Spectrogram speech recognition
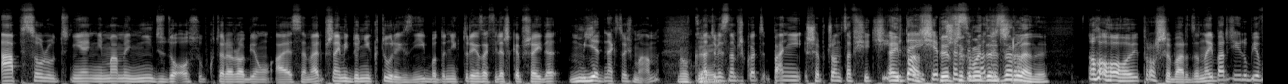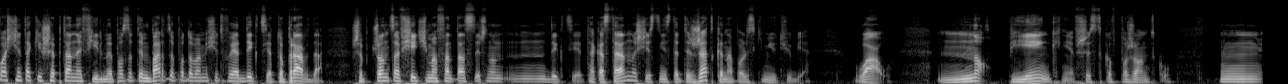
absolutnie nie mamy nic do osób, które robią ASMR, przynajmniej do niektórych z nich, bo do niektórych za chwileczkę przejdę, jednak coś mam. Okej. Natomiast na przykład pani szepcząca w sieci Ej, wydaje patrz, się pierwszy komentarz z. Arleny. Oj, proszę bardzo. Najbardziej lubię właśnie takie szeptane filmy. Poza tym bardzo podoba mi się twoja dykcja, to prawda. Szepcząca w sieci ma fantastyczną mm, dykcję. Taka staranność jest niestety rzadka na polskim YouTubie. Wow. No, pięknie, wszystko w porządku. Mm,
